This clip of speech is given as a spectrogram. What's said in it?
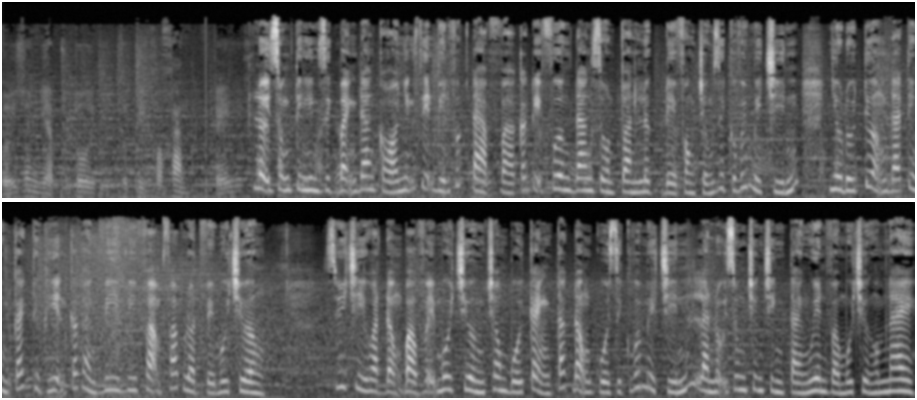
với doanh nghiệp chúng tôi thì cực kỳ khó khăn. Cái lợi dụng tình hình dịch bệnh đang có những diễn biến phức tạp và các địa phương đang dồn toàn lực để phòng chống dịch Covid-19, nhiều đối tượng đã tìm cách thực hiện các hành vi vi phạm pháp luật về môi trường. Duy trì hoạt động bảo vệ môi trường trong bối cảnh tác động của dịch Covid-19 là nội dung chương trình Tài nguyên và Môi trường hôm nay.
